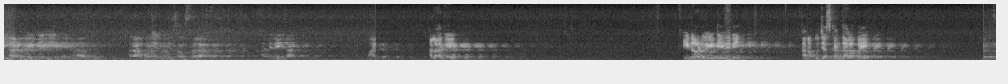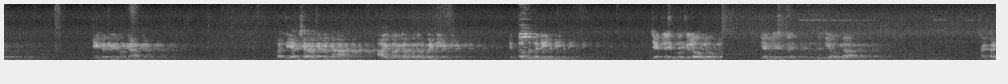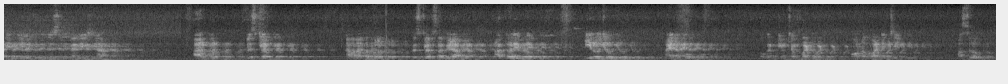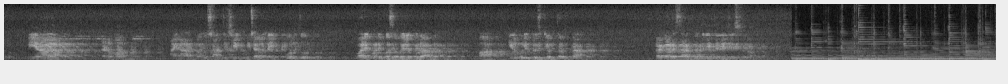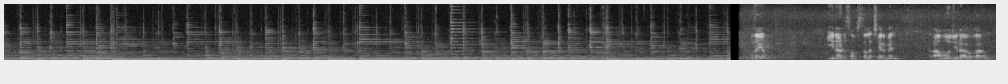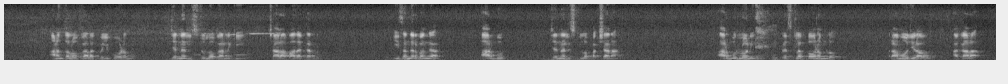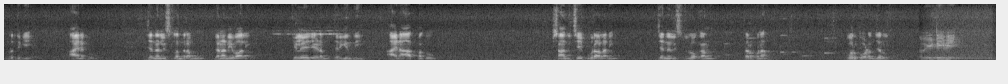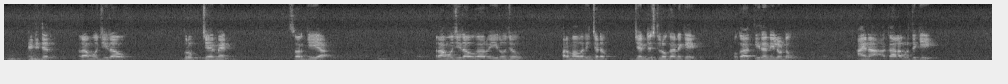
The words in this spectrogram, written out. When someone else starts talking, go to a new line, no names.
ఈనాడు NTV Ramoji group సంస్థల అధినేత అలాగే ఈనాడు ఈటీవీని తన భుజ స్కంధాలపై ఏకగ్రీవంగా ప్రతి అక్షరాన్ని తన ఆయుధంగా మొదలుపెట్టి ఎంతో మందిని జర్నలిస్ట్ వృత్తిలో జర్నలిస్ట్ వృత్తికి ఒక చక్కటి నిదర్శనంగా నిలిచిన Armoor press club Navanathapuram press club సభ్యుల ఆధ్వర్యంలో ఈరోజు ఆయనకు ఒక నిమిషం పాటు మౌనం పాటించి అసలు మీనాల నడుమ ఆయన ఆత్మకు శాంతి చేకూర్చాలని కోరుతూ వారి కుటుంబ సభ్యులు కూడా మా ఇరువురి ప్రెస్ క్లబ్ తరఫున ప్రగాఢ సానుభూతిని తెలియజేస్తున్నాం.
ఉదయం ఈనాడు సంస్థల చైర్మన్ రామోజీరావు గారు అనంత లోకాలకు వెళ్ళిపోవడం జర్నలిస్టు లోకానికి చాలా బాధాకరం. ఈ సందర్భంగా ఆర్మూర్ జర్నలిస్టుల పక్షాన ఆర్మూర్లోని ప్రెస్ క్లబ్ భవనంలో రామోజీరావు అకాల మృతికి ఆయనకు జర్నలిస్టులందరము ఘన నివాళి తెలియజేయడం జరిగింది. ఆయన ఆత్మకు శాంతి చేకూరాలని జర్నలిస్టు లోకం తరపున కోరుకోవడం జరుగుతుంది.
ETV editor Ramoji Rao group chairman స్వర్గీయ రామోజీరావు గారు ఈరోజు పరమావధించడం. జర్నలిస్ట్ లోకానికి ఒక తీరని లోటు. ఆయన అకాల మృతికి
